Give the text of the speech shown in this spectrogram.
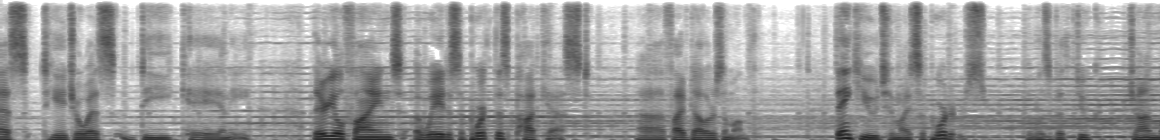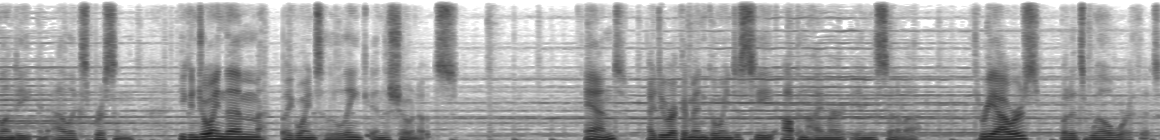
S-T-H-O-S-D-K-A-N-E. There you'll find a way to support this podcast, uh, $5 a month. Thank you to my supporters, Elizabeth Duke, John Lundy, and Alex Brisson. You can join them by going to the link in the show notes. And I do recommend going to see Oppenheimer in the cinema. Three hours, but it's well worth it.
